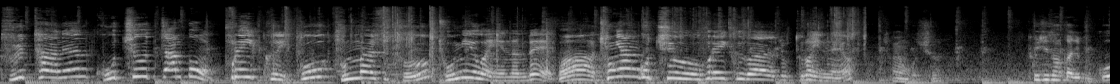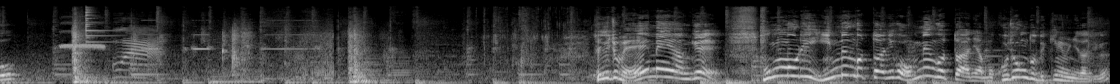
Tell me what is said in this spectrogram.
불타는 고추 짬뽕 프레이크 있고 분말 스프 조미유가 있는데 와 청양고추 프레이크가 좀 들어있네요. 청양고추. 표시선까지 붙고. 되게 좀 애매한 게 국물이 있는 것도 아니고 없는 것도 아니야. 뭐 그 정도 느낌입니다 지금.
